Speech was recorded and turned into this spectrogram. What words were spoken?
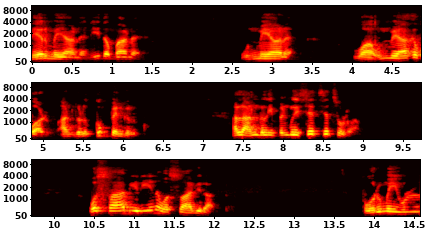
நேர்மையான நீதமான உண்மையான வா உண்மையாக வாழும் ஆண்களுக்கும் பெண்களுக்கும். அல்ல ஆண்களையும் பெண்களையும் சேர்த்து சேர்த்து சொல்றான். ஒசாபிரீன பொறுமை உள்ள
